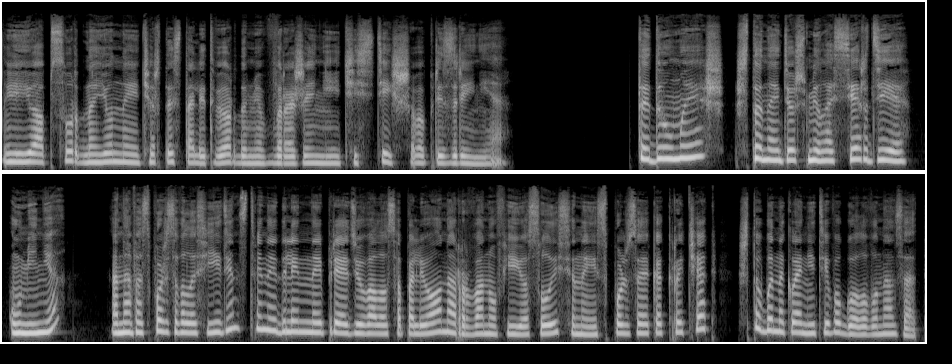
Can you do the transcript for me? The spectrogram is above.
ее абсурдно юные черты стали твердыми в выражении чистейшего презрения. «Ты думаешь, что найдешь милосердие у меня?» Она воспользовалась единственной длинной прядью волос Аполеона, рванув ее с лысины, используя как рычаг, чтобы наклонить его голову назад.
